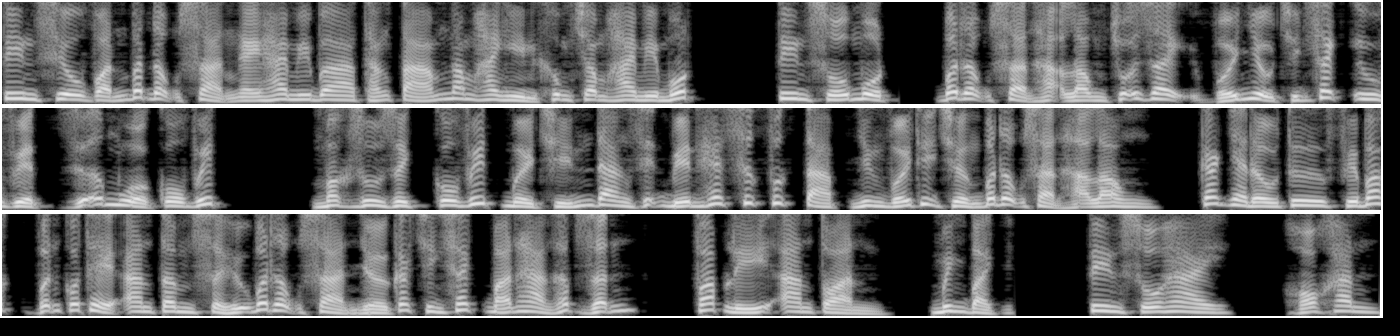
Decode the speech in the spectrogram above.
Tin siêu vắn bất động sản ngày 23 tháng 8 năm 2021. Tin số 1, bất động sản Hạ Long trỗi dậy với nhiều chính sách ưu việt giữa mùa Covid. Mặc dù dịch Covid-19 đang diễn biến hết sức phức tạp nhưng với thị trường bất động sản Hạ Long, các nhà đầu tư phía Bắc vẫn có thể an tâm sở hữu bất động sản nhờ các chính sách bán hàng hấp dẫn, pháp lý an toàn, minh bạch. Tin số 2, khó khăn,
